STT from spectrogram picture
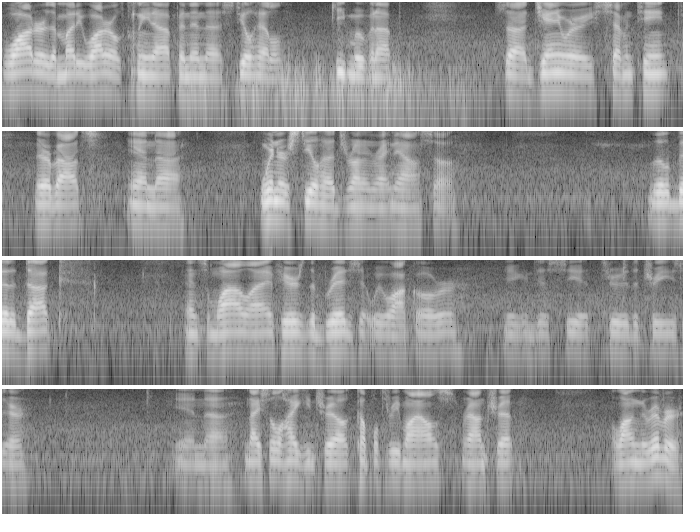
water, the muddy water will clean up, and then the steelhead will keep moving up. It's uh, January 17th, thereabouts, and uh, winter steelhead's running right now. So a little bit of duck and some wildlife. Here's the bridge that we walk over. You can just see it through the trees there. And uh, nice little hiking trail, a couple three miles round trip along the river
